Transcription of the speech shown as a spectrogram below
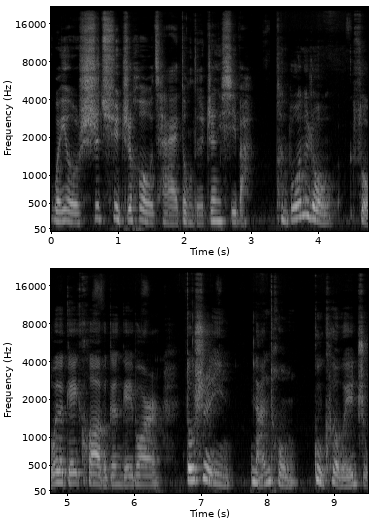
唯有失去之后才懂得珍惜吧。很多那种所谓的 gay club 跟 gay bar 都是以男同。顾客为主，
